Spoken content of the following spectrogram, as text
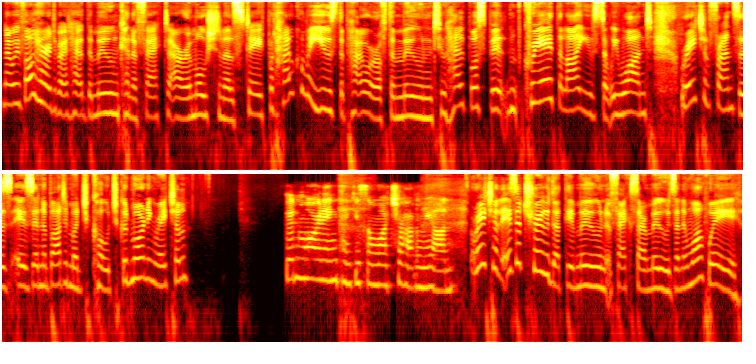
Now, we've all heard about how the moon can affect our emotional state, but how can we use the power of the moon to help us build, create the lives that we want? Rachel Francis is an embodiment coach. Good morning, Rachel. Good morning. Thank you so much for having me on. Rachel, is it true that the moon affects our moods, and in what way?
